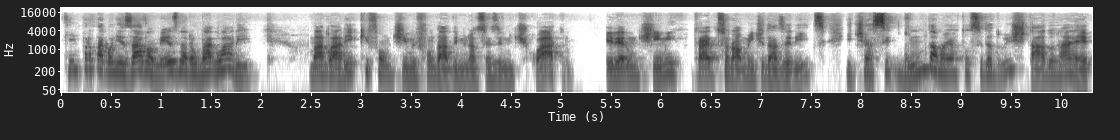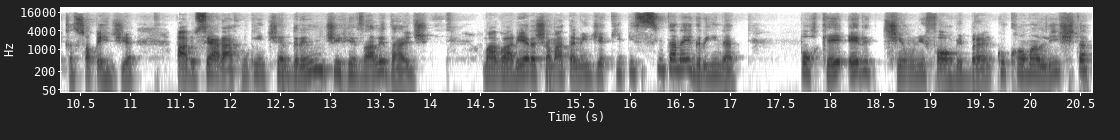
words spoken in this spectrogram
Quem protagonizava mesmo era o Maguari. O Maguari, que foi um time fundado em 1924, ele era um time tradicionalmente das elites e tinha a segunda maior torcida do estado na época, só perdia para o Ceará, com quem tinha grande rivalidade. O Maguari era chamado também de equipe cinta negrina, porque ele tinha um uniforme branco com uma lista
